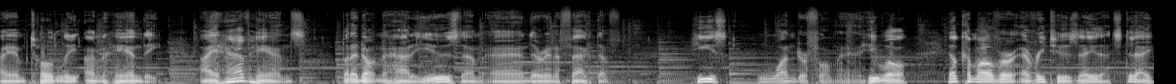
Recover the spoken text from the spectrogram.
I am totally unhandy. I have hands, but I don't know how to use them and they're ineffective. He's wonderful, man. He will he'll come over every Tuesday, that's today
